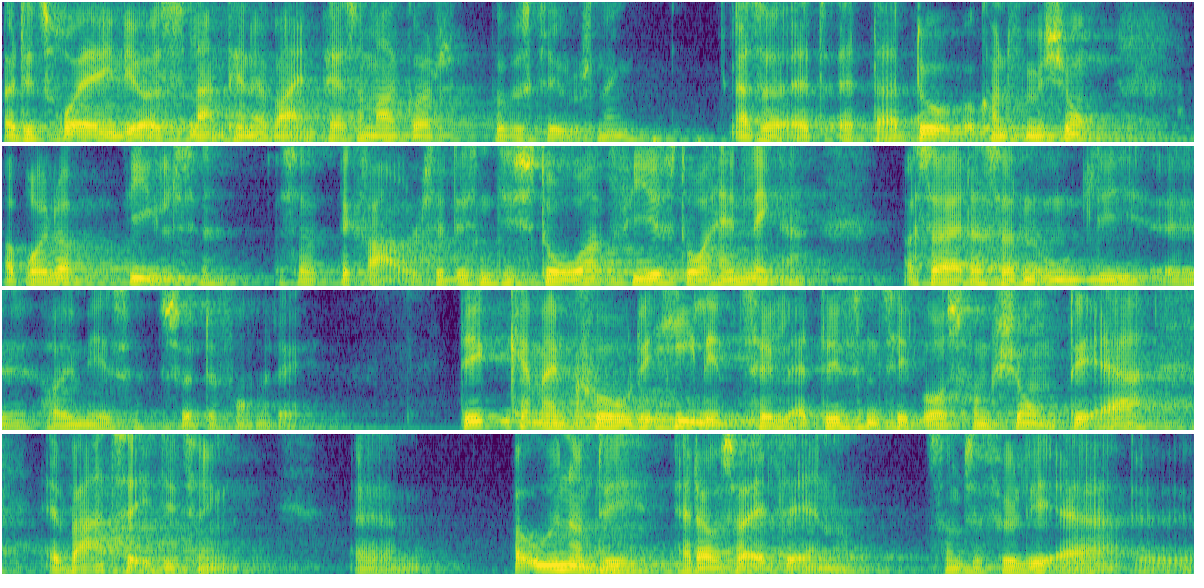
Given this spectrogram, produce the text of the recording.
Og det tror jeg egentlig også langt hen ad vejen passer meget godt på beskrivelsen. Ikke? Altså at, at der er dåb og konfirmation og bryllup, hvilelse og så begravelse. Det er sådan de store, fire store handlinger. Og så er der så den ugentlige øh, højmesse søndag formiddag. Det kan man kode det helt ind til, at det er sådan set vores funktion, det er at varetage de ting. Øh, og udenom det er der jo så alt det andet, som selvfølgelig er øh,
